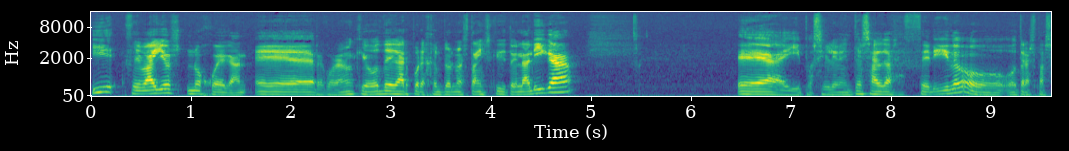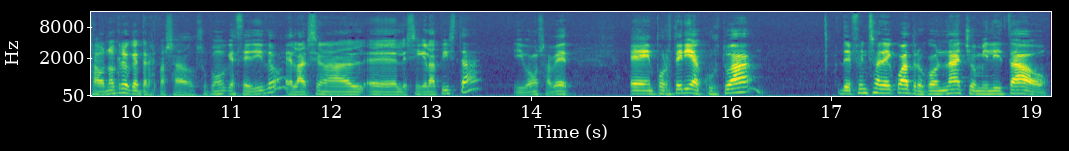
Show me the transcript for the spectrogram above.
y Ceballos no juegan. Eh, recordaron que Odegar, por ejemplo, no está inscrito en la liga. Eh, y posiblemente salga cedido o, traspasado. No creo que traspasado. Supongo que cedido. El Arsenal eh, le sigue la pista. Y vamos a ver. Eh, en portería, Courtois. Defensa de 4 con Nacho, Militao,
